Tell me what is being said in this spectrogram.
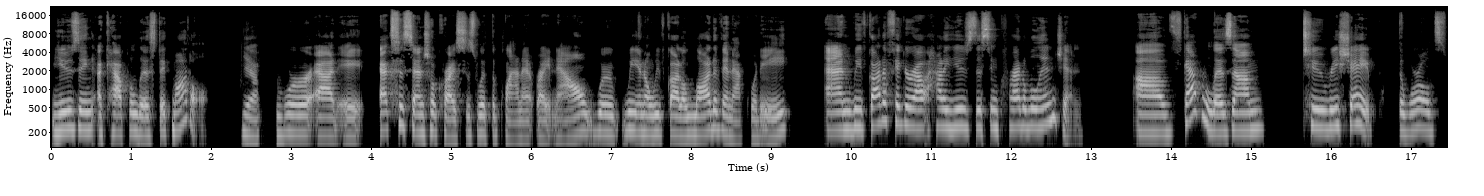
using a capitalistic model. Yeah. We're at a existential crisis with the planet right now where we you know we've got a lot of inequity and we've got to figure out how to use this incredible engine of capitalism to reshape the world's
